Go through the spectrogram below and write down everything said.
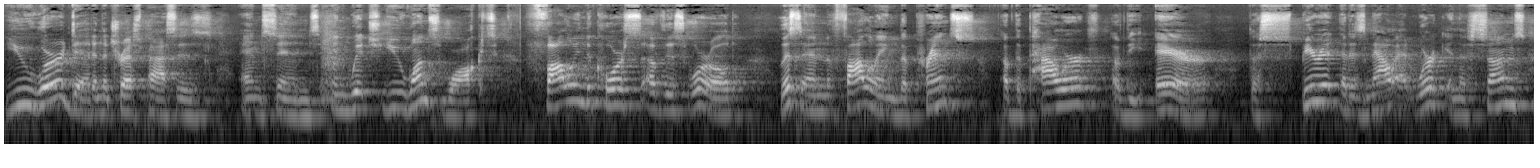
you were dead in the trespasses and sins in which you once walked, following the course of this world. Listen, following the prince of the power of the air, the spirit that is now at work in the sons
